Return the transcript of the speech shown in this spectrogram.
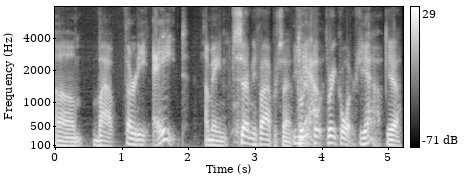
um, by 38. I mean, seventy-five percent, three, Yeah. qu- three quarters. Yeah. yeah,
